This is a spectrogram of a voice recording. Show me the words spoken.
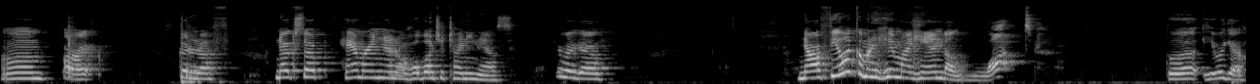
Um, alright. Good enough. Next up, hammering in a whole bunch of tiny nails. Here we go. Now I feel like I'm going to hit my hand a lot. But here we go.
